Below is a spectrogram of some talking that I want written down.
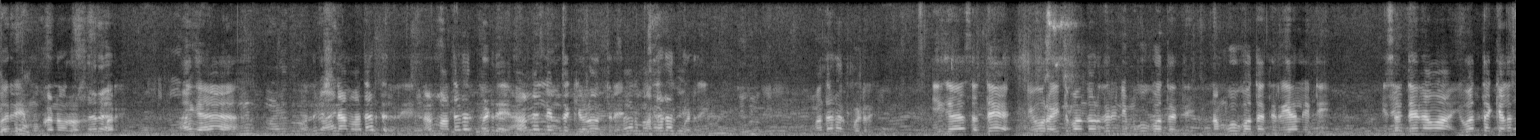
ಬರ್ರಿ ಮುಖನವ್ರು ಬರ್ರಿ. ಈಗ ಒಂದು ನಿಮಿಷ ನಾ ಮಾತಾಡ್ತೇನೆ ರೀ ನಾನು ಮಾತಾಡಕ್ ಬಿಡ್ರಿ. ಆಮೇಲೆ ನಿಮ್ದು ಕೇಳುವಂತ್ರಿ ಮಾತಾಡಕ್ ಬಿಡ್ರಿ. ಮಾತಾಡಕ್ ಬಿಡ್ರಿ. ಈಗ ಸದ್ಯ ನೀವು ರೈತ ಬಂದವ್ರದ್ರಿ ನಿಮಗೂ ಗೊತ್ತೈತಿ. ನಮಗೂ ಗೊತ್ತೈತಿ ರಿಯಾಲಿಟಿ ಈ ಸದ್ಯ ನಾವ ಇವತ್ತ ಕೆಲಸ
